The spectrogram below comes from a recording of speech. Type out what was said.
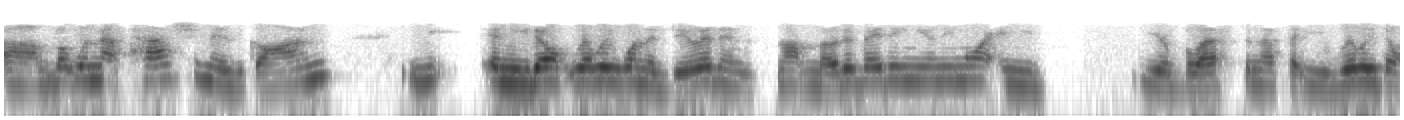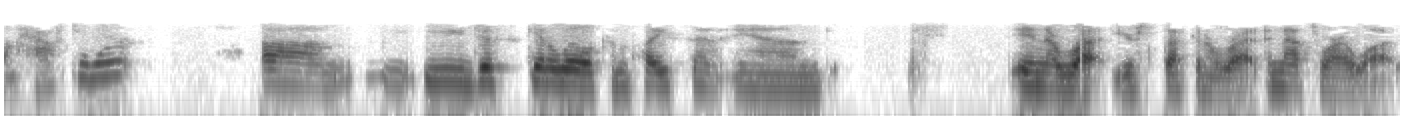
um, but when that passion is gone, and you don't really want to do it, and it's not motivating you anymore, and you you're blessed enough that you really don't have to work, um, you just get a little complacent and in a rut. You're stuck in a rut, and that's where I was.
